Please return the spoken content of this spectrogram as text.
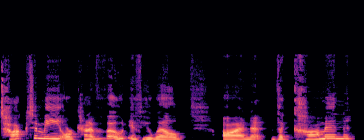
talk to me or kind of vote, if you will, on the common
